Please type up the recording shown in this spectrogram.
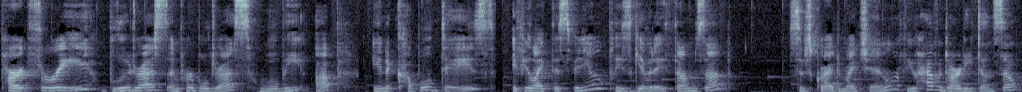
Part three, blue dress and purple dress will be up in a couple days. If you like this video, please give it a thumbs up. Subscribe to my channel if you haven't already done so.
